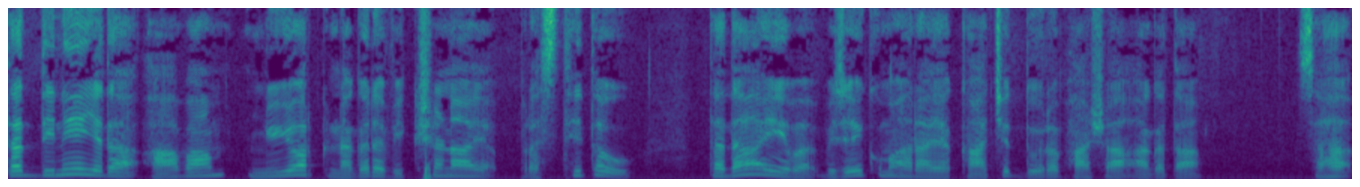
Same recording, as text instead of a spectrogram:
तद्दिने यदा आवाम् न्यूयार्क् नगरवीक्षणाय प्रस्थितौ तदा एव विजयकुमाराय काचित् दूरभाषा आगता। सः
